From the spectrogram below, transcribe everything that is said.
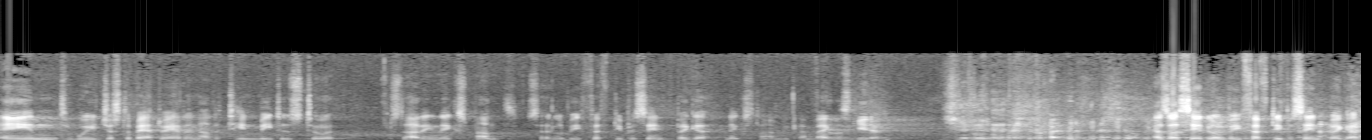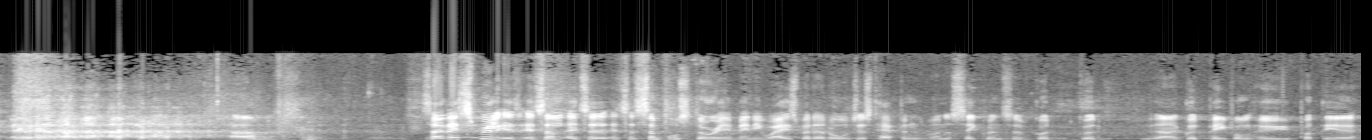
and we're just about to add another 10 metres to it starting next month. So it'll be 50% bigger next time we come back. Mosquito. As I said, it'll be 50% bigger. um, so that's really, it's a, it's, a, it's a simple story in many ways, but it all just happens on a sequence of good, good, uh, good people who put, their,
